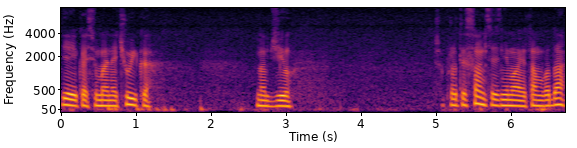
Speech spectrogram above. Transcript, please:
Є якась у мене чуйка на бджіл. Що проти сонця знімаю, там вода.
